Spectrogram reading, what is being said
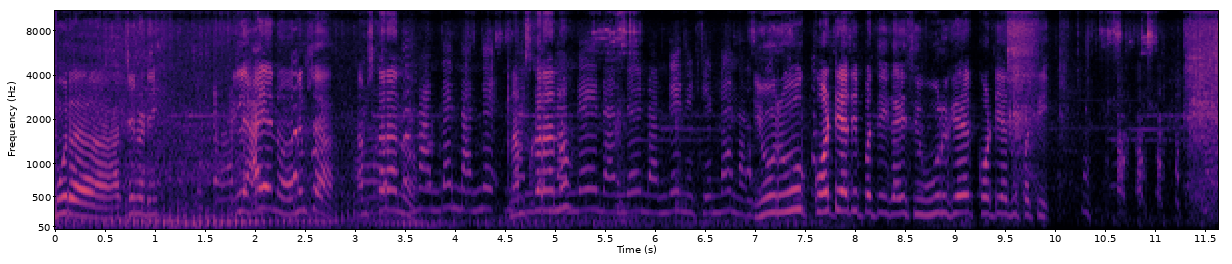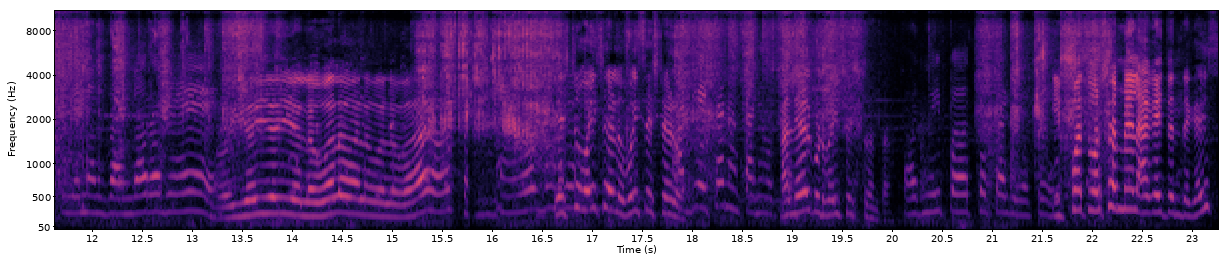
ಮೂರ ಅಜ್ಜಿ ನೋಡಿ. ಇಲ್ಲಿ ಆಯೇನು ನಿಮಿಷ. ನಮಸ್ಕಾರನು ನಮಸ್ಕಾರ ನಮಸ್ಕಾರನು ಇವರು ಕೋಟ್ಯಾಧಿಪತಿ ಗೈಸ್ ಈ ಊರಿಗೆ ಕೋಟ್ಯಾಧಿಪತಿ. ಅಧಿಪತಿ ಎಷ್ಟು ವಯಸ್ಸು ಹೇಳು ವಯಸ್ಸು ಎಷ್ಟು ಹೇಳು? ಅಲ್ಲಿ ಹೇಳ್ಬಿಡು ವಯಸ್ಸು ಎಷ್ಟು ಅಂತ. ಇಪ್ಪತ್ತು ವರ್ಷ ಮೇಲೆ ಆಗೈತಂತೆ ಗೈಸ್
